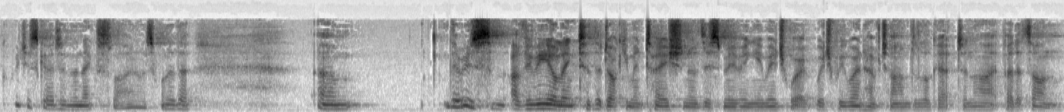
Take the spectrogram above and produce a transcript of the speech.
Could we just go to the next slide? I just wanted to. Um, there is some, a video link to the documentation of this moving image work, which we won't have time to look at tonight, but it's on.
